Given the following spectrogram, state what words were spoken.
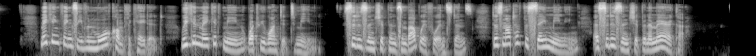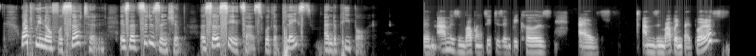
Making things even more complicated, we can make it mean what we want it to mean. Citizenship in Zimbabwe, for instance, does not have the same meaning as citizenship in America. What we know for certain is that citizenship associates us with a place and a people. And I'm a Zimbabwean citizen because I've I'm Zimbabwean by birth.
